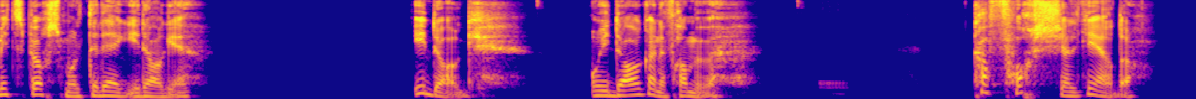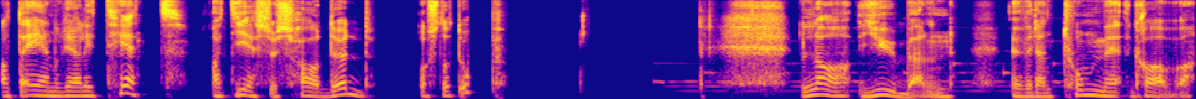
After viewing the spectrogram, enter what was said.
Mitt spørsmål til deg i dag er I dag, og i dagene framover, hva forskjell gjør det at det er en realitet at Jesus har dødd og stått opp? La jubelen over den tomme grava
